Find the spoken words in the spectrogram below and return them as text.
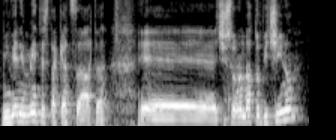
mi viene in mente sta cazzata, eh, ci sono andato vicino?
